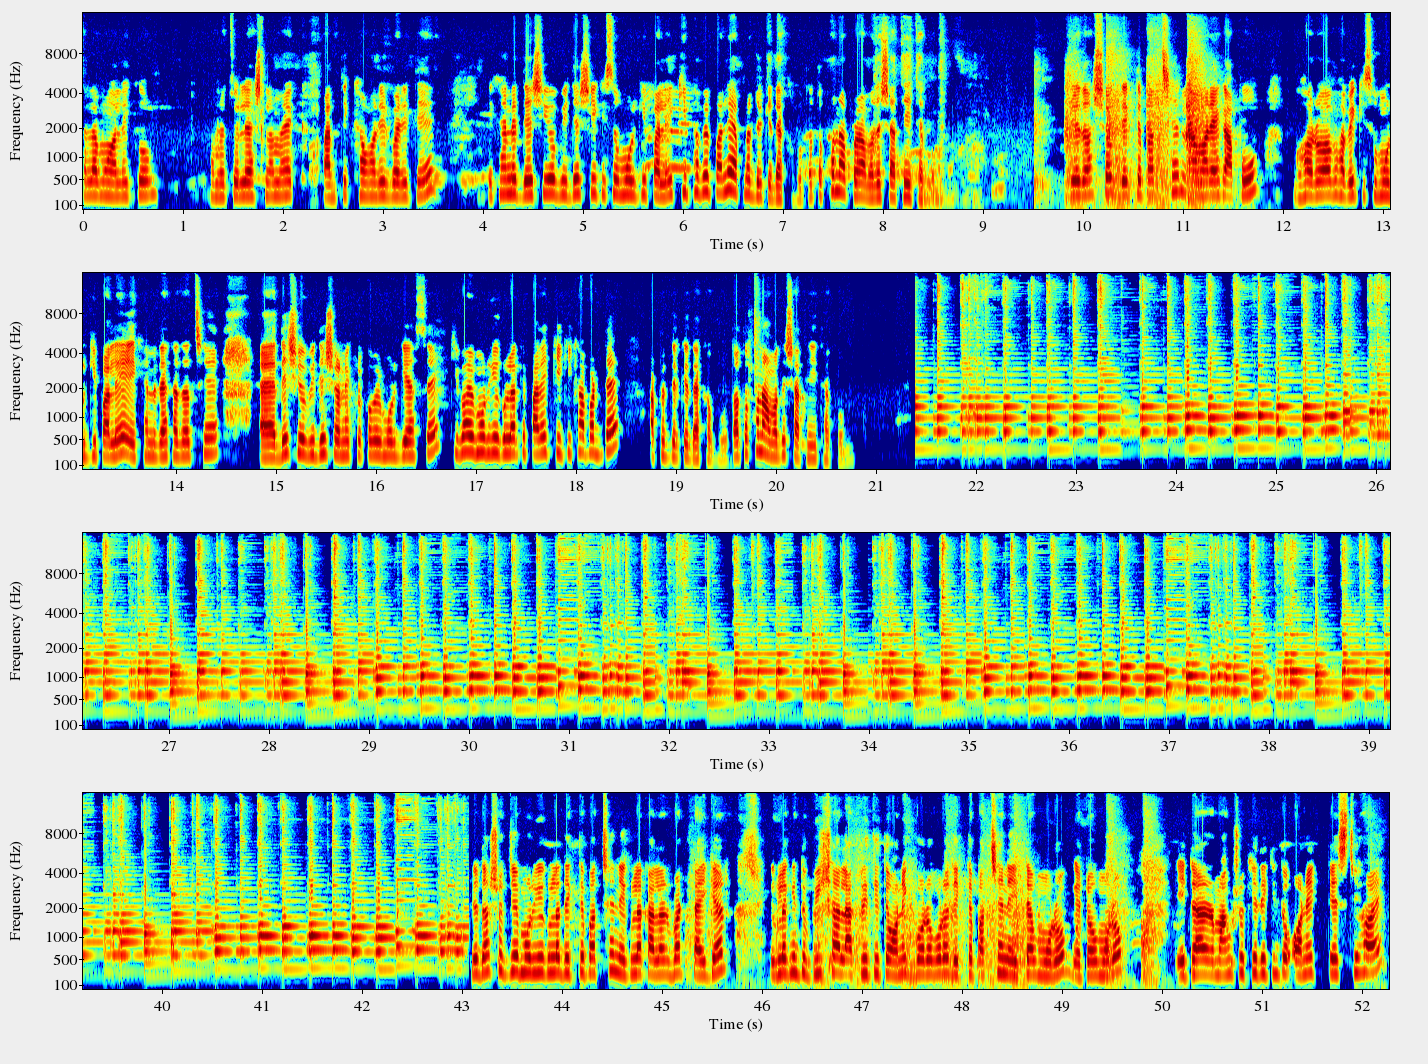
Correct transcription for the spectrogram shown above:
আসসালামু আলাইকুম। আমরা চলে আসলাম এক প্রান্তিক খামারির বাড়িতে। এখানে দেশি ও বিদেশি কিছু মুরগি পালে কীভাবে পালে আপনাদেরকে দেখাবো। ততক্ষণ আপনারা আমাদের সাথেই থাকুন। প্রিয় দর্শক দেখতে পাচ্ছেন আমার এক আপু ঘরোয়া ভাবে কিছু মুরগি পালে। এখানে দেখা যাচ্ছে আহ, দেশি ও বিদেশি অনেক রকমের মুরগি আছে। কীভাবে মুরগিগুলোকে পালে কি কি খাবার দেয় আপনাদেরকে দেখাবো। ততক্ষণ আমাদের সাথেই থাকুন। যে দর্শক যে মুরগিগুলো দেখতে পাচ্ছেন, এগুলা কালার বাট টাইগার এগুলা কিন্তু বিশাল আকৃতিতে অনেক বড় বড় দেখতে পাচ্ছেন। এটা মোরগ, এটাও মোরগ। এটার মাংস খেতে কিন্তু অনেক টেস্টি হয়।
